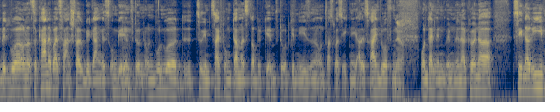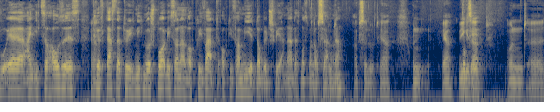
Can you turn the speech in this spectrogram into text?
mit, wo er auch noch zur Karnevalsveranstaltung gegangen ist, ungeimpfte mhm. und, und wo nur äh, zu dem Zeitpunkt damals doppelt geimpfte und Genesen und was weiß ich nicht alles rein durften. Ja. Und dann in, in, in der Kölner Szenerie, wo er eigentlich zu Hause ist, ja. trifft das natürlich nicht nur sportlich, sondern auch privat, auch die Familie doppelt schwer. Ne? Das muss man Absolut. auch sagen. Ne? Absolut, ja. Und ja, wie okay. gesagt, und äh,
